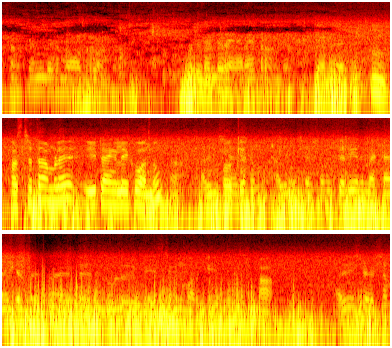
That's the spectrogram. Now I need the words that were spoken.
സംസ്ഥാനത്തിന്റെ ഒരു മോട്ടറുണ്ട് രണ്ട് ഉണ്ട്. ഫസ്റ്റത്തെ നമ്മൾ ഈ ടാങ്കിലേക്ക് വന്നു. അതിനുശേഷം അതിനുശേഷം ചെറിയൊരു മെക്കാനിക്കൽ ഫിൽറ്ററായിട്ട് ഇതിന്റെ ഉള്ളിൽ ഒരു വേസ്റ്റ് ബിൻ വർക്ക് ചെയ്തു. ആ. അതിനുശേഷം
